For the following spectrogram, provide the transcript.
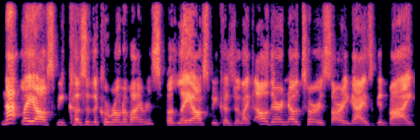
not layoffs because of the coronavirus, but layoffs because they're like, oh, there are no tourists. Sorry, guys. Goodbye.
